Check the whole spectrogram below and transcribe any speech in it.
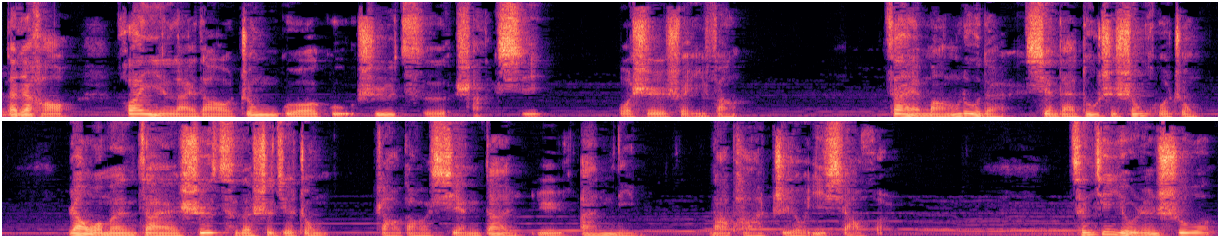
大家好，欢迎来到中国古诗词赏析，我是水一方。在忙碌的现代都市生活中，让我们在诗词的世界中找到闲淡与安宁，哪怕只有一小会儿。曾经有人说：“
